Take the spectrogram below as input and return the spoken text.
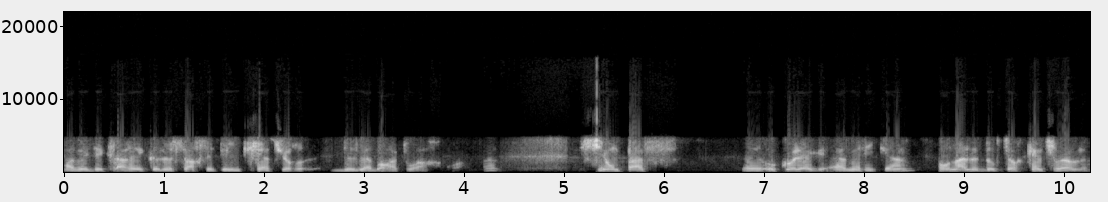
avait déclaré que le SARS était une créature de laboratoire. Hein. Si on passe euh, aux collègues américains, on a le docteur Cantrell,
